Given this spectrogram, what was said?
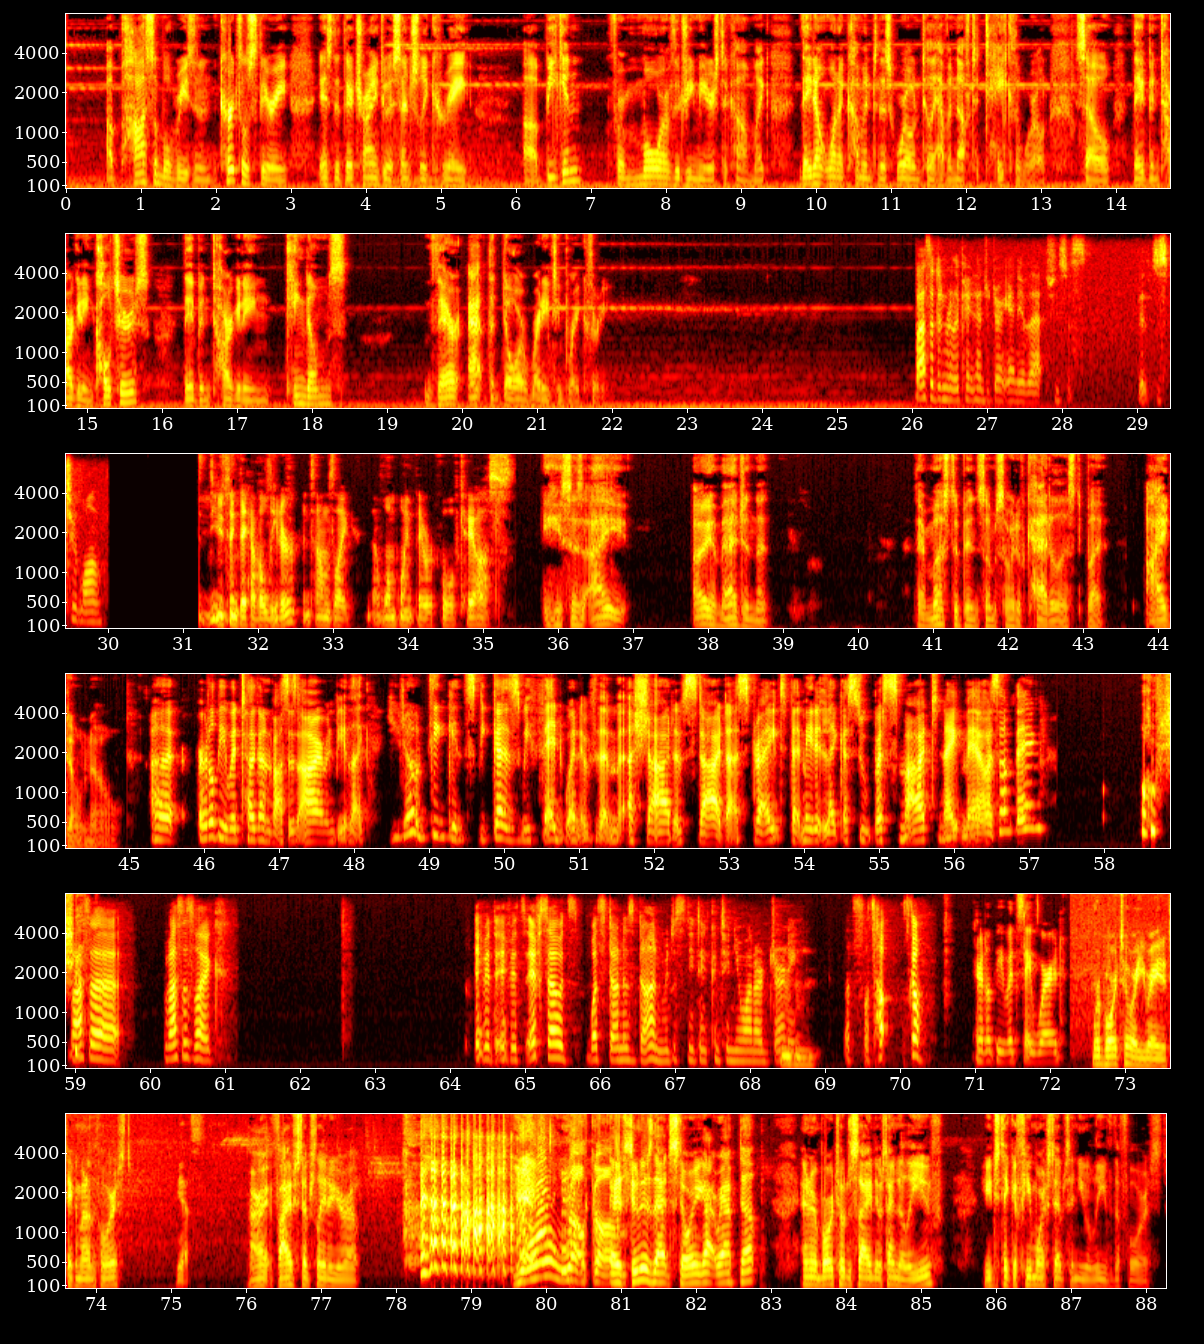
a possible reason. Kurtzel's theory is that they're trying to essentially create a beacon for more of the dream eaters to come. Like they don't want to come into this world until they have enough to take the world. So they've been targeting cultures they've been targeting kingdoms. They're at the door ready to break free Vasa didn't really pay attention during any of that. She's just it's just too long. Do you think they have a leader? It sounds like at one point they were full of chaos. he says i i imagine that There must have been some sort of catalyst, but I don't know. Uh, Erdleby would tug on Voss's arm and be like, You don't think it's because we fed one of them a shard of stardust, right? That made it like a super smart nightmare or something? Oh shit! Vasa, Vasa's like, if it if it's if so, it's what's done is done. We just need to continue on our journey. Mhm. Let's let's hop. Let's go. Erdleby would say word. Roberto, are bored, too. Are you ready to take him out of the forest? Yes. All right, five steps later, you're up. You're welcome. As soon as that story got wrapped up and Roberto decided it was time to leave, you just take a few more steps and you leave the forest.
